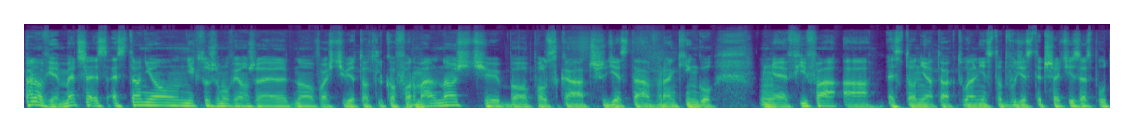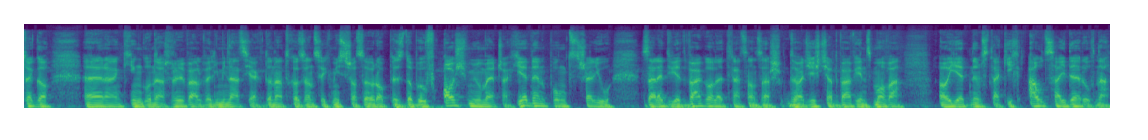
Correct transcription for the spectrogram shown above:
Panowie, mecz z Estonią, niektórzy mówią, że no właściwie to tylko formalność, bo Polska 30 w rankingu e, FIFA, a Estonia to aktualnie 123 zespół tego e, rankingu. Nasz rywal w eliminacjach do nadchodzących Mistrzostw Europy zdobył w 8 meczach jeden punkt, strzelił zaledwie dwa gole, tracąc aż 22, więc mowa o jednym z takich outsiderów na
